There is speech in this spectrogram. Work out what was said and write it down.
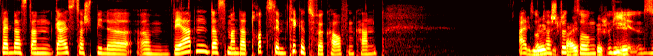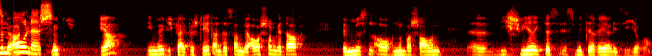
wenn das dann Geisterspiele ähm, werden, dass man da trotzdem Tickets für kaufen kann? Als Unterstützung, besteht, wie symbolisch. Ja die, ja, die Möglichkeit besteht, an das haben wir auch schon gedacht. Wir müssen auch nur mal schauen, äh, wie schwierig das ist mit der Realisierung.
